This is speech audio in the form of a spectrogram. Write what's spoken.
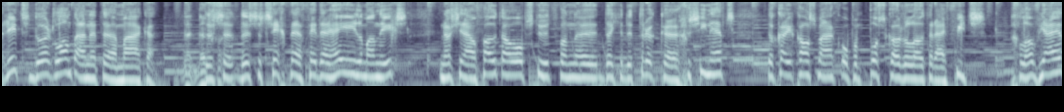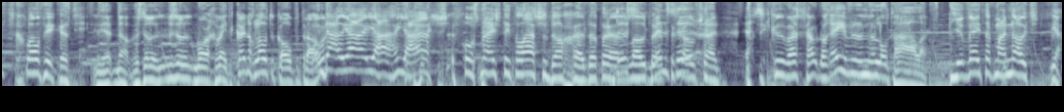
rit door het land aan het maken. dat, dat- Dus, dus het zegt verder helemaal niks. En als je nou een foto opstuurt van dat je de truck gezien hebt... dan kan je kans maken op een postcode loterij fiets. Geloof jij het? Geloof ik het? ja, nou, we zullen, we zullen het morgen weten. Kan je nog loten kopen trouwens? Nou ja, ja, ja. Volgens mij is dit de laatste dag eh, dat er Dus loten mensen, te koop zijn. Als ik u was, zou ik nog even een lot halen. Je weet het maar nooit. Ja.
